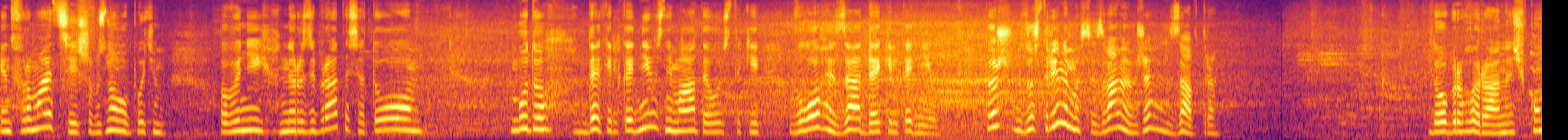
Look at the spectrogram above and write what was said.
інформації, щоб знову потім в ній не розібратися, то буду декілька днів знімати ось такі влоги за декілька днів. Тож зустрінемося з вами вже завтра. Доброго раночку,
